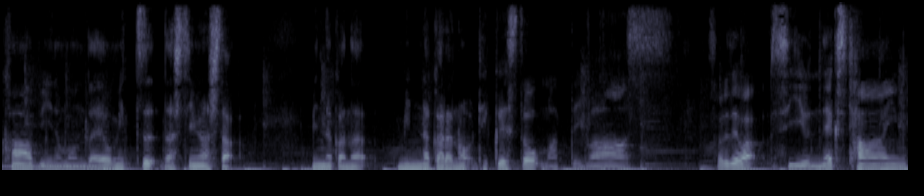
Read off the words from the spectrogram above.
カービィの問題を3つ出してみました。みんなからみんなからのリクエストを待っています。それでは See you next time!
